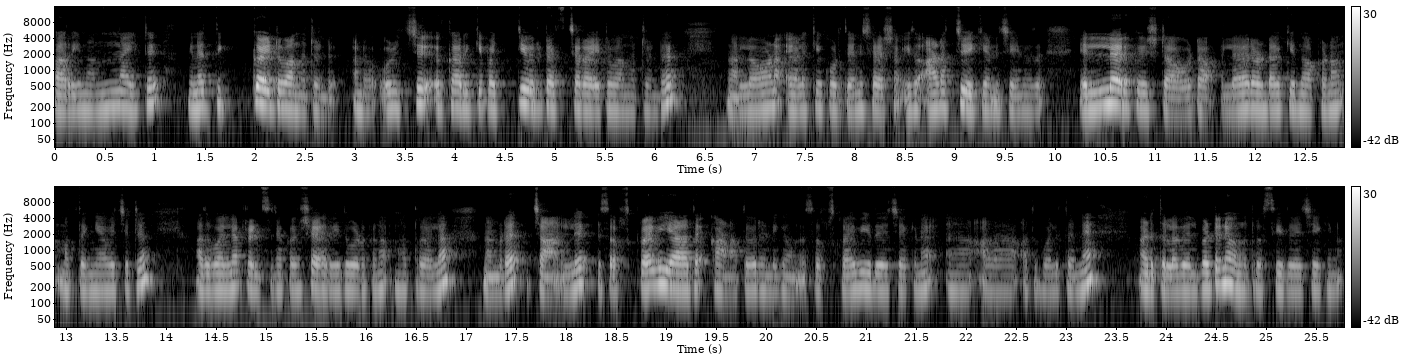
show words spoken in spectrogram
കറി നന്നായിട്ട് ഇങ്ങനെ തിക്കായിട്ട് വന്നിട്ടുണ്ട്. കണ്ടോ? ഒഴിച്ച് കറിക്ക് പറ്റിയ ഒരു ടെക്സ്ചറായിട്ട് വന്നിട്ടുണ്ട്. നല്ലോണം ഇളക്കി കൊടുത്തതിന് ശേഷം ഇത് അടച്ചു വയ്ക്കുകയാണ് ചെയ്യുന്നത്. എല്ലാവർക്കും ഇഷ്ടമാവും കേട്ടോ. എല്ലാവരും ഉണ്ടാക്കി നോക്കണം മത്തങ്ങ വെച്ചിട്ട്. അതുപോലെ ഫ്രണ്ട്സിനൊക്കെ ഷെയർ ചെയ്ത് കൊടുക്കണം. മാത്രമല്ല നമ്മുടെ ചാനൽ സബ്സ്ക്രൈബ് ചെയ്യാതെ കാണാത്തവരുണ്ടെങ്കിൽ ഒന്ന് സബ്സ്ക്രൈബ് ചെയ്ത് വെച്ചേക്കണേ. അതുപോലെ തന്നെ അടുത്തുള്ള ബെൽ ബട്ടനെ ഒന്ന് പ്രസ് ചെയ്ത് വെച്ചേക്കണം.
